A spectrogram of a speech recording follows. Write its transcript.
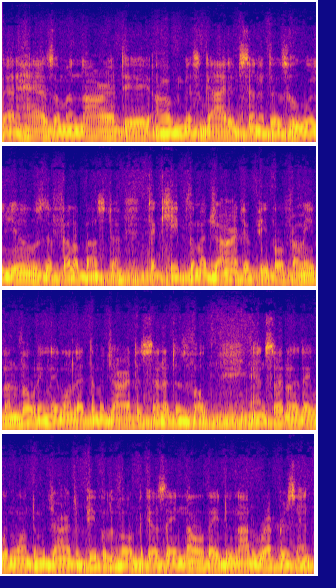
that has a minority of misguided senators who will use the filibuster to keep the majority of people from even voting. They won't let the majority of senators vote. And certainly they wouldn't want the majority of people to vote because they know they do not represent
